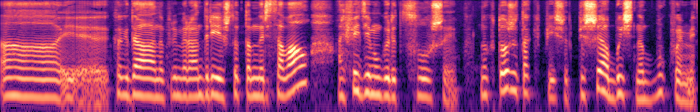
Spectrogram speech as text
э, когда, например, Андрей что-то там нарисовал, а Федя ему говорит, слушай, ну кто же так пишет? Пиши обычно буквами.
